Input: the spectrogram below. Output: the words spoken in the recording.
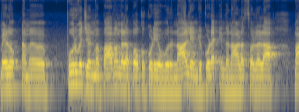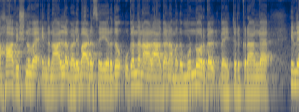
மேலும் நம்ம பூர்வ ஜென்ம பாவங்களை போக்கக்கூடிய ஒரு நாள் என்று கூட இந்த நாளை சொல்லலாம். மகாவிஷ்ணுவை இந்த நாளில் வழிபாடு செய்கிறது உகந்த நாளாக நமது முன்னோர்கள் வைத்திருக்கிறாங்க. இந்த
